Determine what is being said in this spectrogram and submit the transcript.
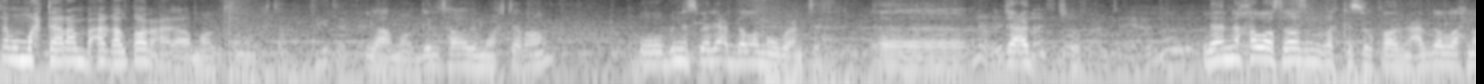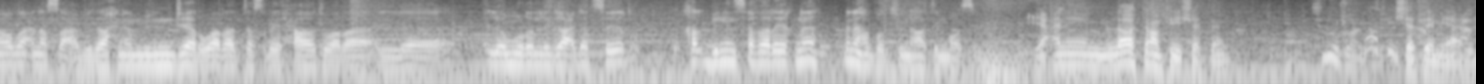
لا مو محترم بقى غلطان على لا ما قلت أنا محترم. لا ما قلت هذا مو احترام وبالنسبة لي عبد الله الموضوع انتهى. أه قاعد شوف لأن خلاص لازم نركز في القادم عبد الله إحنا وضعنا صعب. إذا إحنا بننجر ورا التصريحات ورا ال- الأمور اللي قاعدة تصير خل- بننسى فريقنا بنهبط في نهاية الموسم. يعني لا كان في شتم. شنو قال؟ ما في شتم يعني.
